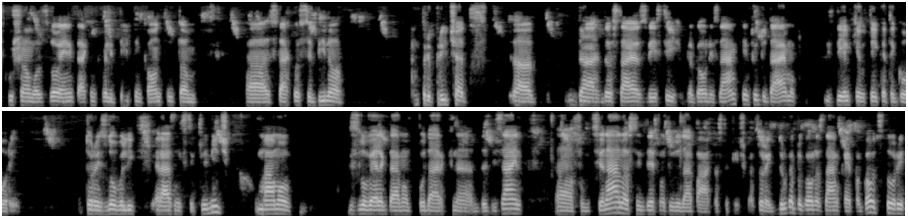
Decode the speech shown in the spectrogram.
skušamo zelo enim takim kvalitetnim kontentom s tako vsebino prepričati, da, da ostajajo zvesti blagovni znamki in tudi dodajemo izdelke v tej kategoriji. Torej, zelo veliko raznih stekleničk, imamo zelo velik, da imamo podarek na dizajn, uh, funkcionalnost in zdaj smo tudi dodali pametno stekleničko. Torej, druga blagovna znamka je pa Gold Story,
